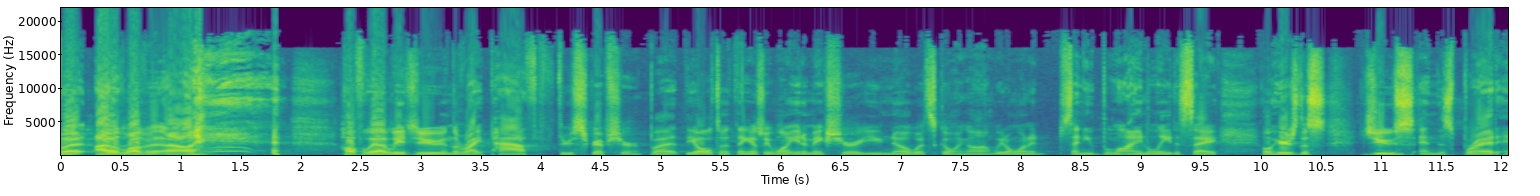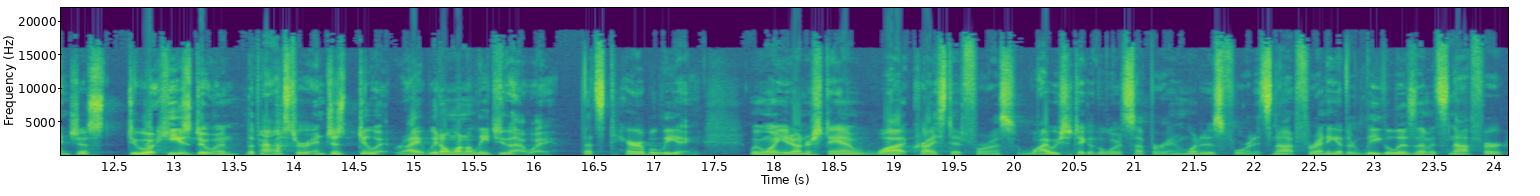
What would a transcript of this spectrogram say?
But I would love it. hopefully I lead you in the right path through Scripture. But the ultimate thing is we want you to make sure you know what's going on. We don't want to send you blindly to say, oh, here's this juice and this bread, and just do what he's doing, the pastor, and just do it, right? We don't want to lead you that way. That's terrible leading. We want you to understand what Christ did for us, why we should take up the Lord's Supper, and what it is for it. It's not for any other legalism. It's not for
